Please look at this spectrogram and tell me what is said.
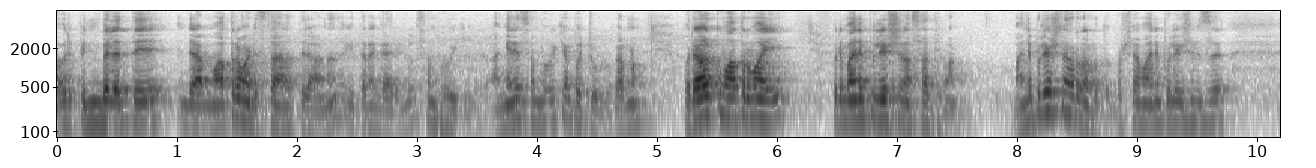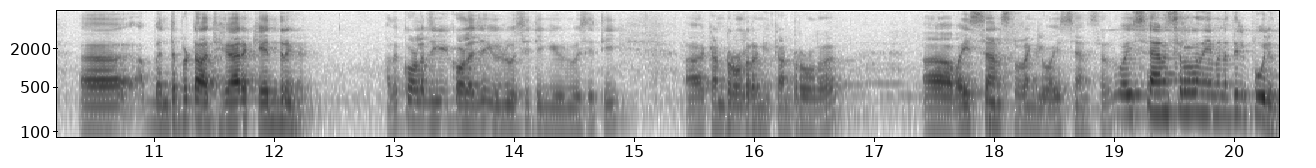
ഒരു പിൻബലത്തിന്റെ മാത്രം അടിസ്ഥാനത്തിലാണ് ഇത്തരം കാര്യങ്ങൾ സംഭവിക്കുന്നത്. അങ്ങനെ സംഭവിക്കാൻ പറ്റുള്ളൂ. കാരണം ഒരാൾക്ക് മാത്രമായി ഒരു മാനിപ്പുലേഷൻ അസാധ്യമാണ്. മാനിപ്പുലേഷൻ അവർ നടത്തും. പക്ഷേ ആ മാനിപ്പുലേഷൻസ് ബന്ധപ്പെട്ട അധികാര കേന്ദ്രങ്ങൾ അത് കോളേജ് കോളേജ് യൂണിവേഴ്സിറ്റി യൂണിവേഴ്സിറ്റി കൺട്രോളറെങ്കിൽ കൺട്രോളർ വൈസ് ചാൻസലറെങ്കിൽ വൈസ് ചാൻസലർ വൈസ് ചാൻസലർ നിയമനത്തിൽ പോലും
